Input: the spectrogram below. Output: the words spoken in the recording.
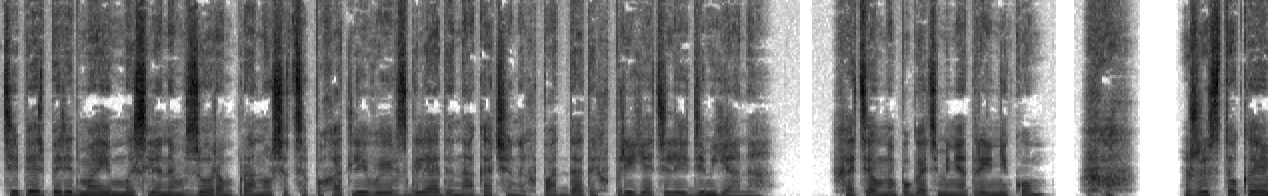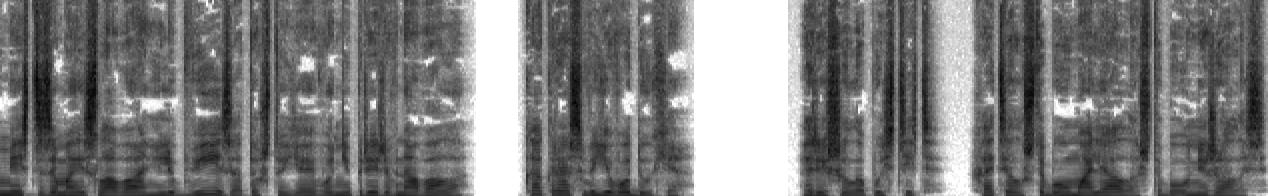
Теперь перед моим мысленным взором проносятся похотливые взгляды накачанных, поддатых приятелей Демьяна. Хотел напугать меня тройником? Хах, Жестокая месть за мои слова о нелюбви и за то, что я его не приревновала, как раз в его духе. Решил опустить. Хотел, чтобы умоляла, чтобы унижалась.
